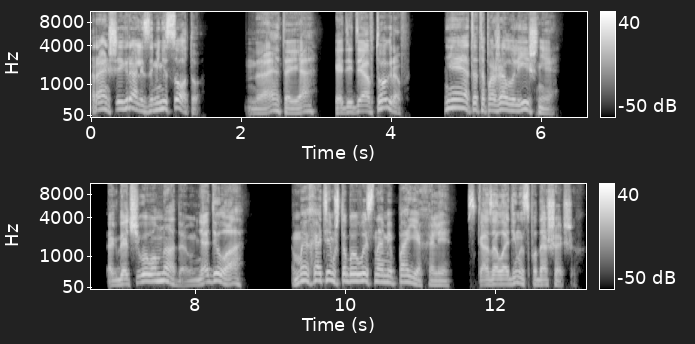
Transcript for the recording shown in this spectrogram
раньше играли за Миннесоту». «Да, это я. Хотите автограф?» «Нет, это, пожалуй, лишнее». «Тогда чего вам надо? У меня дела». «Мы хотим, чтобы вы с нами поехали», — сказал один из подошедших.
